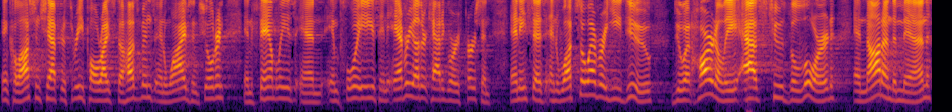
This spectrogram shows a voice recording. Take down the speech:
In Colossians chapter 3, Paul writes to husbands and wives and children and families and employees and every other category of person. And he says, And whatsoever ye do, do it heartily as to the Lord and not unto men,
